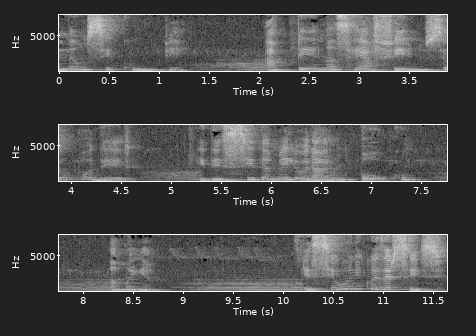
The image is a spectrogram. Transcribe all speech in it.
não se culpe, apenas reafirme o seu poder e decida melhorar um pouco amanhã. Esse único exercício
